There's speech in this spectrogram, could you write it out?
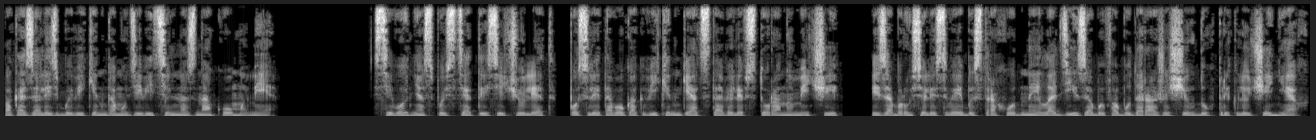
показались бы викингам удивительно знакомыми. Сегодня, спустя тысячу лет, после того, как викинги отставили в сторону мечи, и забросили свои быстроходные ладьи, забыв о будоражащих дух приключениях,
